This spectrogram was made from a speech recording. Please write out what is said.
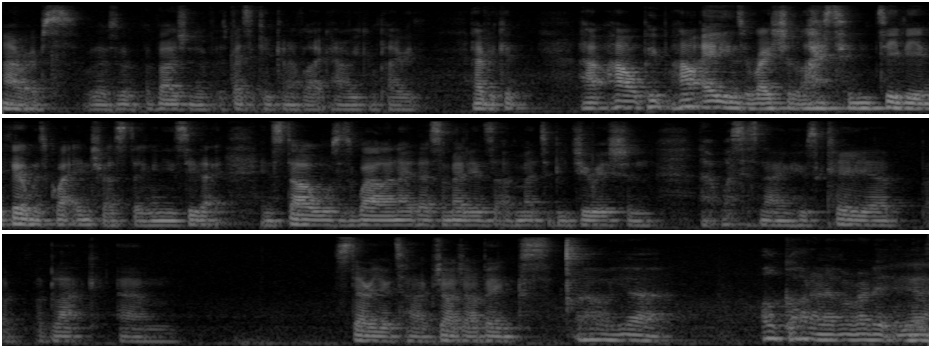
Mm-hmm. Arabs. There's a, a version of it's basically kind of like how you can play with how we could how, how people how aliens are racialized in TV and film is quite interesting, and you see that in Star Wars as well. I know there's some aliens that are meant to be Jewish, and uh, what's his name, who's clearly a a, a black um, stereotype, Jar Jar Binks. Oh yeah. Oh god, I never read it. Yeah,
